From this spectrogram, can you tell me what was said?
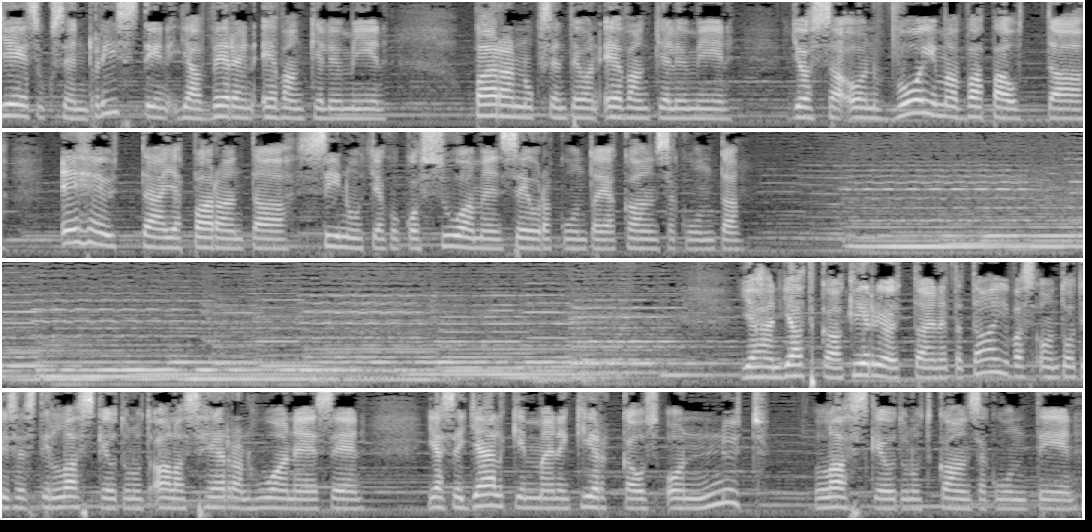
Jeesuksen ristin ja veren evankeliumiin, parannuksen teon evankeliumiin, jossa on voima vapauttaa, eheyttää ja parantaa sinut ja koko Suomen seurakunta ja kansakunta. Ja hän jatkaa kirjoittain, että taivas on totisesti laskeutunut alas Herran huoneeseen, ja se jälkimmäinen kirkkaus on nyt laskeutunut kansakuntiin.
